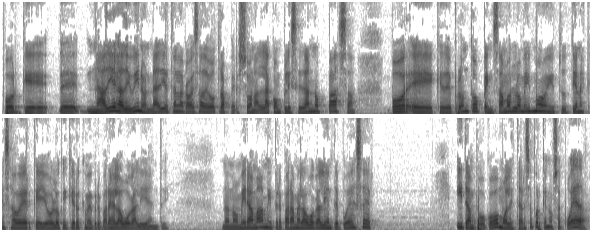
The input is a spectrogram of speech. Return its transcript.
Porque eh, nadie es adivino, nadie está en la cabeza de otra persona. La complicidad no pasa por eh, que de pronto pensamos lo mismo y tú tienes que saber que yo lo que quiero es que me prepares el agua caliente. No, no, mira mami, prepárame el agua caliente, puede ser. Y tampoco molestarse porque no se pueda.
